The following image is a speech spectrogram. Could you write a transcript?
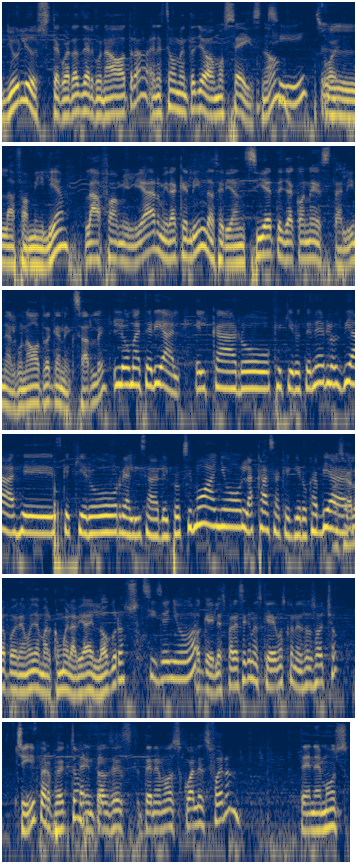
Julius, ¿te acuerdas de alguna otra? En este momento llevamos seis, ¿no? Sí. La familia. La familiar, mira qué linda, serían siete ya con esta. Lina, ¿alguna otra que anexarle? Lo material, el carro que quiero tener, los viajes que quiero realizar el próximo año, la casa que quiero O cambiar. sea, lo podríamos llamar como el área de logros. Sí, señor. Ok, ¿les parece que nos quedemos con esos ocho? Sí, perfecto. Entonces, ¿tenemos cuáles fueron? Tenemos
